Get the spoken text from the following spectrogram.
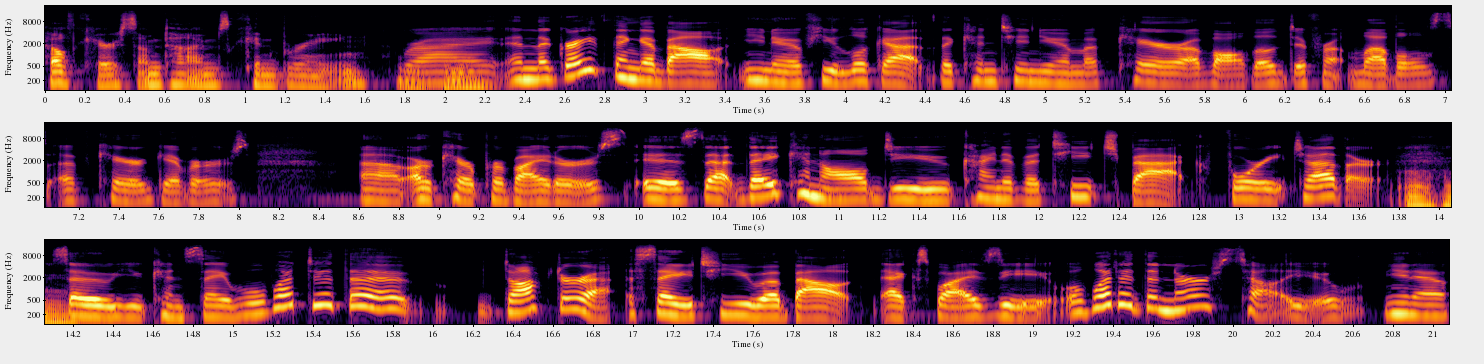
healthcare sometimes can bring. Right. And the great thing about, you know, if you look at the continuum of care of all the different levels of caregivers uh, or care providers, is that they can all do kind of a teach back for each other. So you can say, well, what did the doctor say to you about XYZ? Well, what did the nurse tell you? You know,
